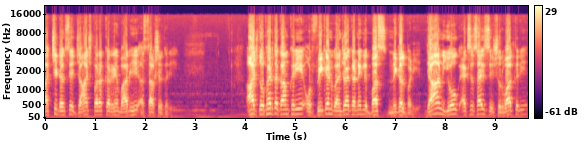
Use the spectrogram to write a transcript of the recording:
अच्छे ढंग से जाँच परख करने बाद ही हस्ताक्षर करिए। आज दोपहर तक काम करिए और वीकेंड को एंजॉय करने के लिए बस निकल पड़िए। ध्यान, योग, एक्सरसाइज से शुरुआत करिए।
